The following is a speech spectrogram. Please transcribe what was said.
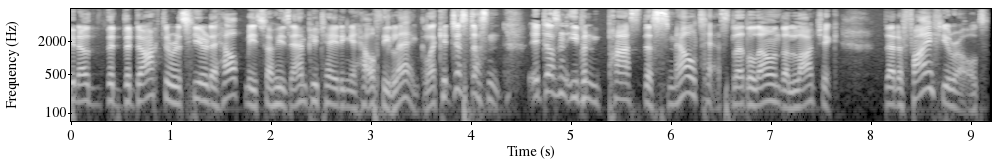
you know, the, the doctor is here to help me, so he's amputating a healthy leg. Like it just doesn't, it doesn't even pass the smell test, let alone the logic that a five-year-old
